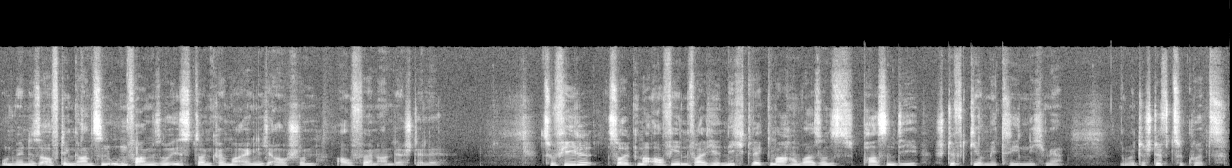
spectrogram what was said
Und wenn es auf den ganzen Umfang so ist, dann können wir eigentlich auch schon aufhören an der Stelle. Zu viel sollten wir auf jeden Fall hier nicht wegmachen, weil sonst passen die Stiftgeometrien nicht mehr. Dann wird der Stift zu kurz.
